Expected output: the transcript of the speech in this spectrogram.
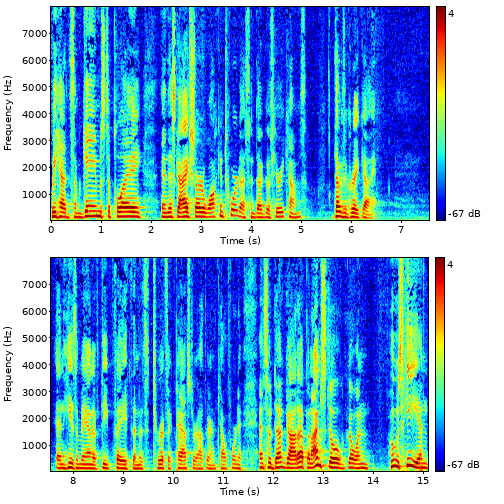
we had some games to play. And this guy started walking toward us, and Doug goes, Here he comes. Doug's a great guy. And he's a man of deep faith and is a terrific pastor out there in California. And so Doug got up, and I'm still going, Who's he? And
